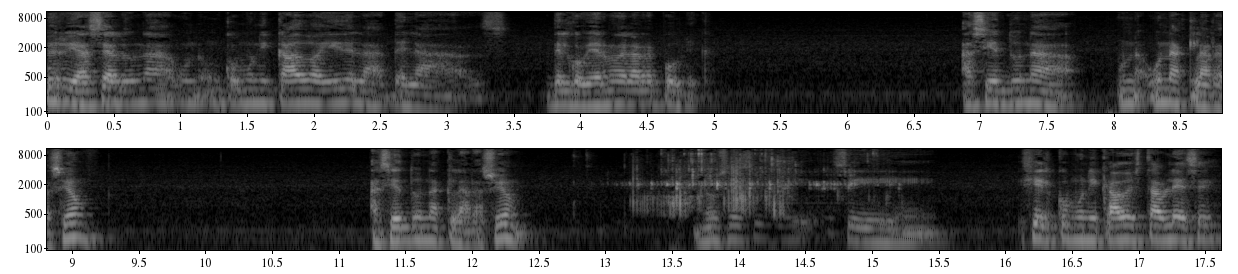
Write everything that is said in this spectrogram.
Pero ya se una, un, comunicado ahí de la, de del gobierno de la República, haciendo una, una, aclaración. Haciendo una aclaración. No sé si, si, si el comunicado establece.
